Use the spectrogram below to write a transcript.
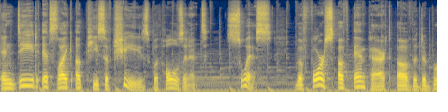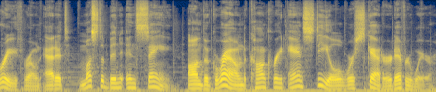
indeed it's like a piece of cheese with holes in it. Swiss. The force of impact of the debris thrown at it must have been insane. On the ground, concrete and steel were scattered everywhere.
